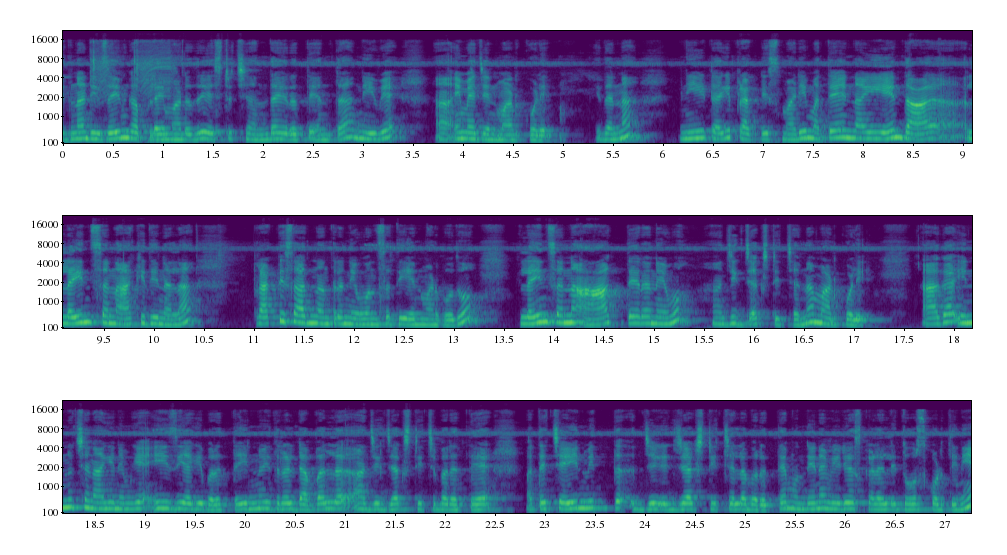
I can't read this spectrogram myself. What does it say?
ಇದನ್ನ ಡಿಸೈನ್ಗೆ ಅಪ್ಲೈ ಮಾಡಿದ್ರೆ ಎಷ್ಟು ಚೆಂದ ಇರುತ್ತೆ ಅಂತ ನೀವೇ ಇಮ್ಯಾಜಿನ್ ಮಾಡ್ಕೊಳ್ಳಿ. ಇದನ್ನು ನೀಟಾಗಿ ಪ್ರಾಕ್ಟೀಸ್ ಮಾಡಿ. ಮತ್ತು ನಾ ಏನು ದಾ ಲೈನ್ಸನ್ನು ಹಾಕಿದ್ದೀನಲ್ಲ, ಪ್ರಾಕ್ಟೀಸ್ ಆದ ನಂತರ ನೀವು ಒಂದು ಸತಿ ಏನು ಮಾಡ್ಬೋದು ಲೈನ್ಸನ್ನು ಹಾಕ್ತೇರ ನೀವು ಜಿಗ್ ಜಾಗ್ ಸ್ಟಿಚ್ಚನ್ನು ಮಾಡ್ಕೊಳ್ಳಿ. ಆಗ ಇನ್ನೂ ಚೆನ್ನಾಗಿ ನಿಮಗೆ ಈಸಿಯಾಗಿ ಬರುತ್ತೆ. ಇನ್ನು ಇದರಲ್ಲಿ ಡಬಲ್ ಜಿಗ್ ಜಾಗ್ ಸ್ಟಿಚ್ ಬರುತ್ತೆ. ಮತ್ತು chain with zig zag stitch ಎಲ್ಲ ಬರುತ್ತೆ. ಮುಂದಿನ ವೀಡಿಯೋಸ್ಗಳಲ್ಲಿ ತೋರಿಸ್ಕೊಡ್ತೀನಿ.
